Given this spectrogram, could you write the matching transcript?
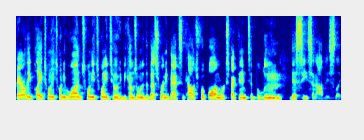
Barely played 2021. 2022, he becomes one of the best running backs in college football, and we're expecting him to balloon mm. this season, obviously.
